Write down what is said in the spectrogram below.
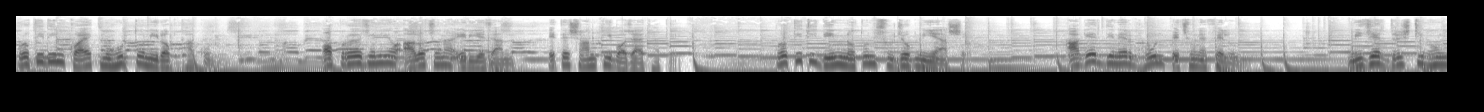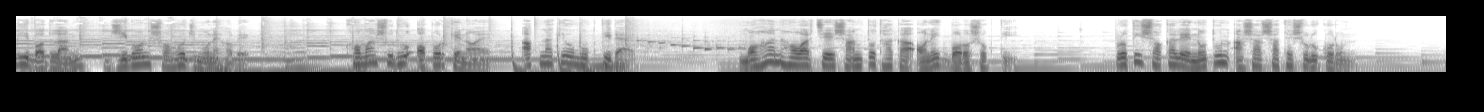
প্রতিদিন কয়েক মুহূর্ত নীরব থাকুন। অপ্রয়োজনীয় আলোচনা এড়িয়ে যান। এতে শান্তি বজায় থাকে। প্রতিটি দিন নতুন সুযোগ নিয়ে আসে। আগের দিনের ভুল পেছনে ফেলুন। নিজের দৃষ্টিভঙ্গি বদলান, জীবন সহজ মনে হবে। ক্ষমা শুধু অপরকে নয়, আপনাকেও মুক্তি দেয়। মহান হওয়ার চেয়ে শান্ত থাকা অনেক বড় শক্তি। প্রতি সকালে নতুন আশার সাথে শুরু করুন।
